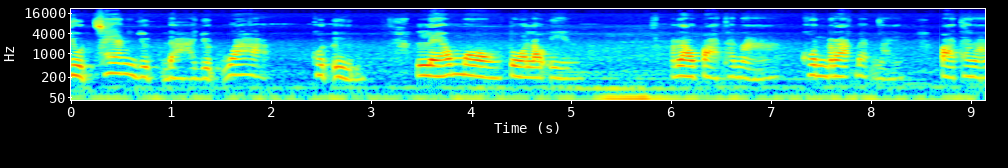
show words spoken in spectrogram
หยุดแช่งหยุดด่าหยุดว่าคนอื่น แล้วมองตัวเราเอง เราปรารถนาคนรักแบบไหน ปรารถนา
